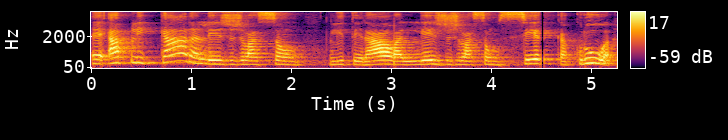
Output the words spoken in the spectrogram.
é, aplicar a legislação literal, a legislação seca, crua,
